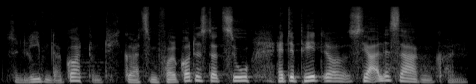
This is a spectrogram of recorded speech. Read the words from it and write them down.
Das ist ein liebender Gott und ich gehöre zum Volk Gottes dazu. Hätte Petrus ja alles sagen können.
